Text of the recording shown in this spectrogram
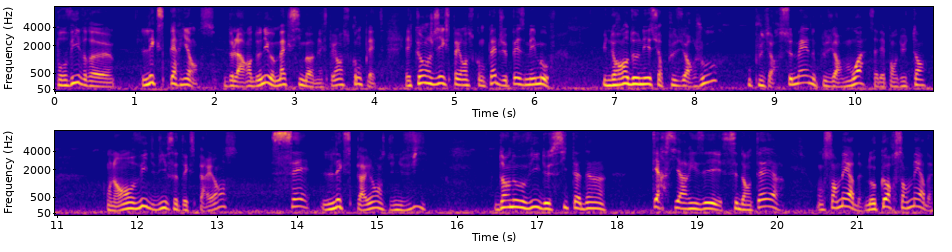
pour vivre euh, l'expérience de la randonnée au maximum, l'expérience complète, et quand je dis expérience complète, je pèse mes mots. Une randonnée sur plusieurs jours, ou plusieurs semaines, ou plusieurs mois, ça dépend du temps qu'on a envie de vivre cette expérience, c'est l'expérience d'une vie. Dans nos vies de citadins tertiarisés, sédentaires, on s'emmerde, nos corps s'emmerdent,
